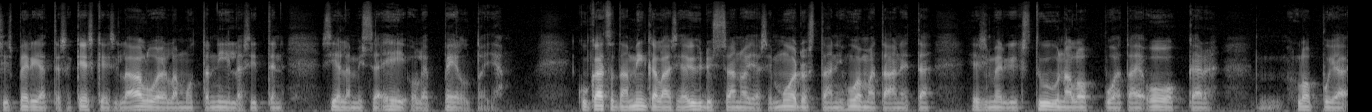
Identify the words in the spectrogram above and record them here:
siis periaatteessa keskeisillä alueilla, mutta niillä sitten siellä, missä ei ole peltoja. Kun katsotaan, minkälaisia yhdyssanoja se muodostaa, niin huomataan, että esimerkiksi tuuna-loppua tai ookker loppuja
